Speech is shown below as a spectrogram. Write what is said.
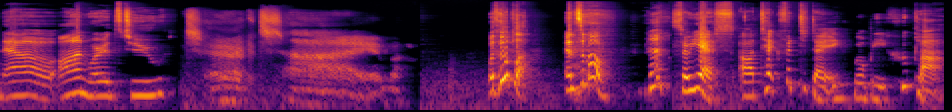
Now, onwards to Tech Time. With Hoopla and Simone. So, yes, our tech for today will be Hoopla,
